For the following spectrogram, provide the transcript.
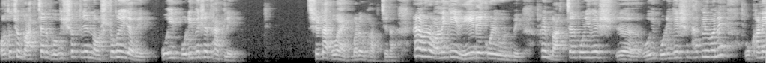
অথচ বাচ্চার ভবিষ্যৎটা যে নষ্ট হয়ে যাবে, ওই পরিবেশে থাকলে সেটা ও একবারও ভাবছে না। হ্যাঁ এবার অনেকেই রে রে করে উঠবে। আরে বাচ্চার পরিবেশ ওই পরিবেশে থাকলে মানে ওখানে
